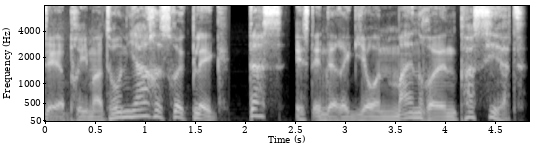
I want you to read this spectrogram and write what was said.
Der Primaton Jahresrückblick. Das ist in der Region Main-Rhön passiert.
